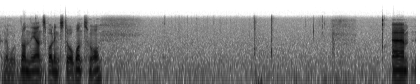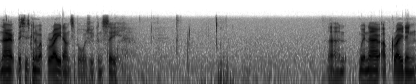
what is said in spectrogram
And then we'll run the Ansible install once more. Um, now this is going to upgrade Ansible as you can see. And we're now upgrading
